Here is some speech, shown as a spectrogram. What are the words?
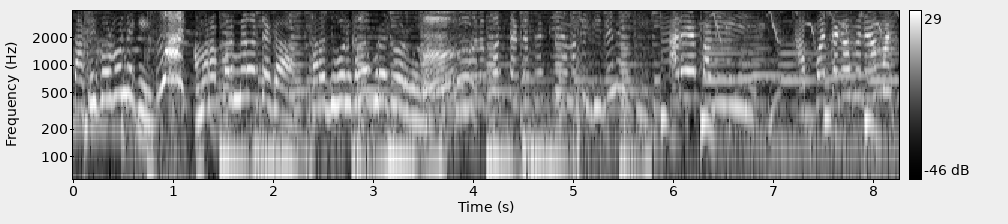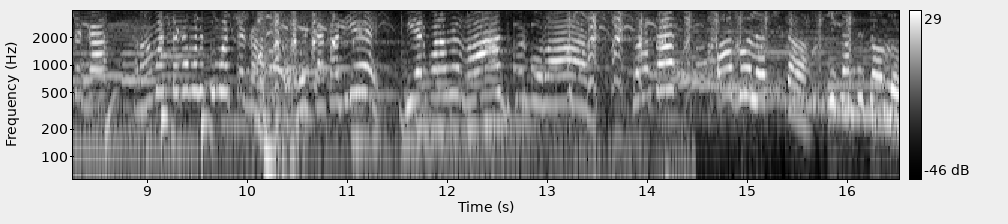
চাকরি করব নাকি? আমার আব্বার মেলা টাকা। সারা জীবন খেলা ঘুরাতে পারব না। তোমার টাকা থাকলে আমাকে দিবে নাকি? আরে পাগলি। আব্বার টাকা মানে আমার টাকা। আর আমার টাকা মানে তোমার টাকা। ওই টাকা দিয়ে বিয়ের পর আমরা রাজ করব রাজ। চলো পাগল একটা। ঠিক আছে চলো।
